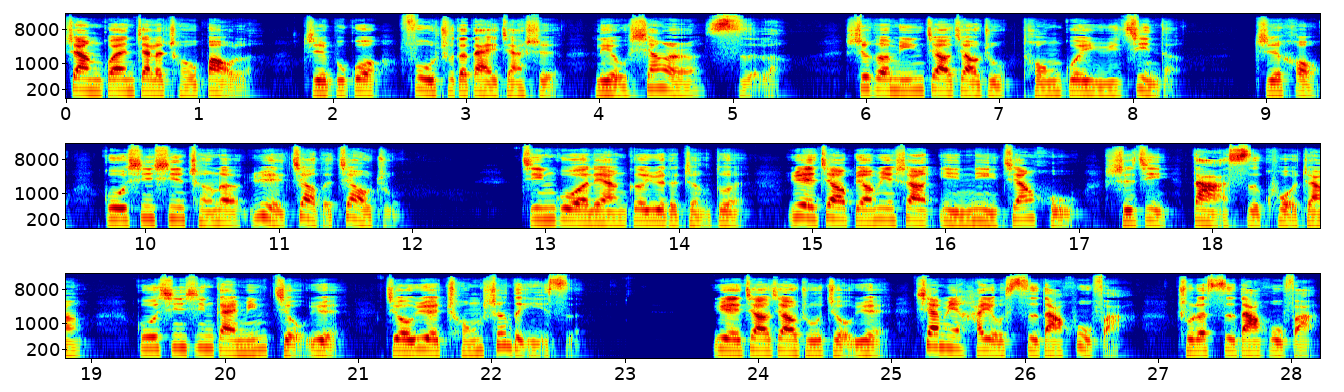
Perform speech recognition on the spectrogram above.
上官家的仇报了，只不过付出的代价是柳香儿死了，是和明教教主同归于尽的。之后，古欣欣成了月教的教主。经过两个月的整顿，月教表面上隐匿江湖，实际大肆扩张。古欣欣改名九月，九月重生的意思。月教教主九月，下面还有四大护法。除了四大护法，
